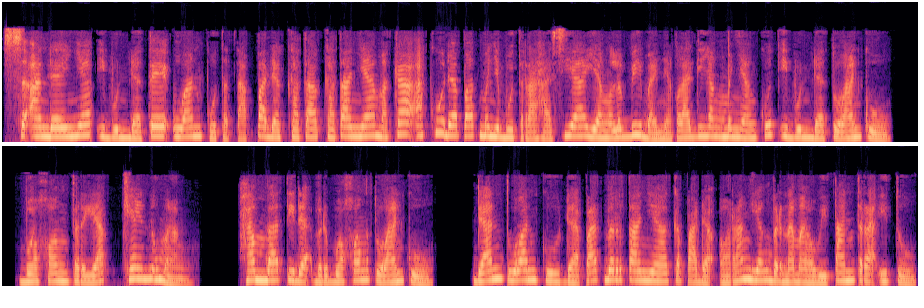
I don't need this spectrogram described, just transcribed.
Seandainya Ibunda Tuanku tetap pada kata-katanya maka aku dapat menyebut rahasia yang lebih banyak lagi yang menyangkut Ibunda Tuanku. Bohong teriak Ken Umang. Hamba tidak berbohong Tuanku. Dan Tuanku dapat bertanya kepada orang yang bernama Witantra itu.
